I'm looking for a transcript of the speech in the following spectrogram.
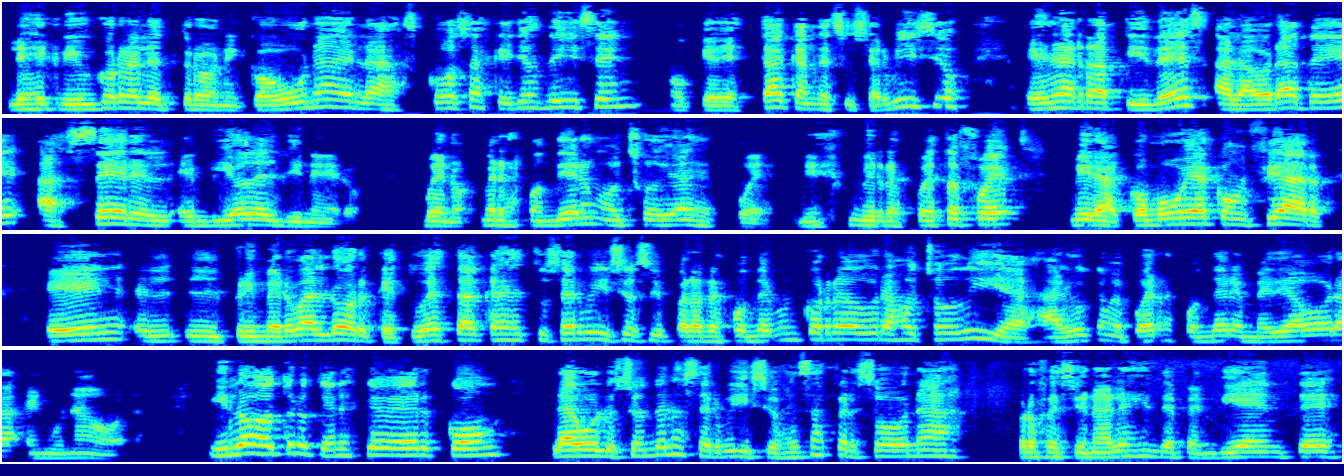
les escribí un correo electrónico. Una de las cosas que ellos dicen o que destacan de sus servicios es la rapidez a la hora de hacer el envío del dinero. Bueno, me respondieron ocho días después. Mi, respuesta fue, mira, ¿cómo voy a confiar en el, primer valor que tú destacas de tus servicios si para responderme un correo duras ocho días, algo que me puede responder en media hora, en una hora? Y lo otro tienes que ver con la evolución de los servicios. Esas personas profesionales independientes,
